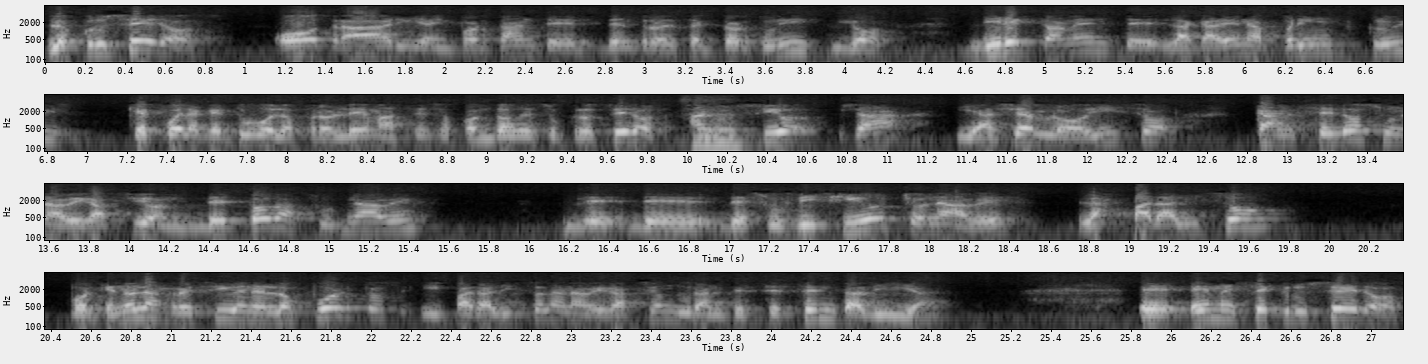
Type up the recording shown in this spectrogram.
Los cruceros, otra área importante dentro del sector turístico, directamente la cadena Prince Cruise, que fue la que tuvo los problemas esos con dos de sus cruceros, anunció ya, y ayer lo hizo, canceló su navegación de todas sus naves, de, de, sus 18 naves, las paralizó porque no las reciben en los puertos y paralizó la navegación durante 60 días. Eh, MC Cruceros,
